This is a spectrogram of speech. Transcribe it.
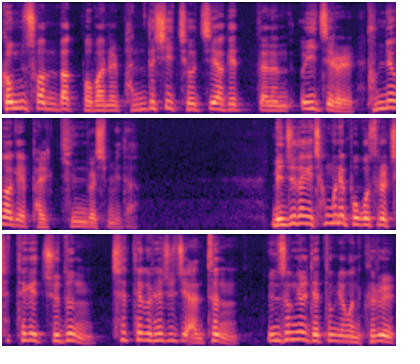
검수완박 법안을 반드시 저지하겠다는 의지를 분명하게 밝힌 것입니다. 민주당이 청문회 보고서를 채택해 주든 채택을 해주지 않든 윤석열 대통령은 그를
